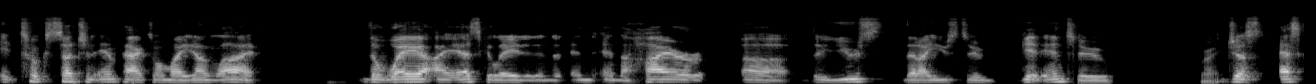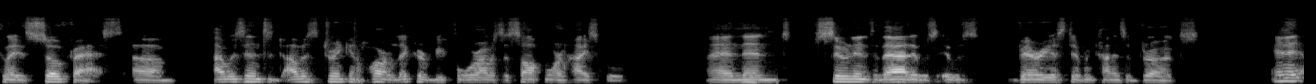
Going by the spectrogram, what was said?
it took such an impact on my young life, the way I escalated and the and and the higher uh the use that I used to get into right just escalated so fast. Um I was into I was drinking hard liquor before I was a sophomore in high school, and then soon into that it was it was various different kinds of drugs, and it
